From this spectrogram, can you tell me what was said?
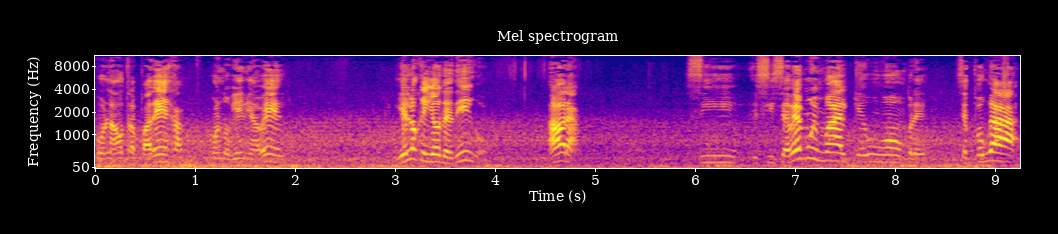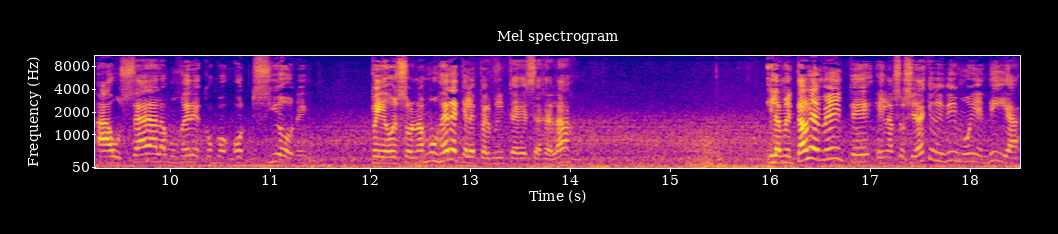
con la otra pareja, cuando viene a ver. Y es lo que yo le digo. Ahora, si, si se ve muy mal que un hombre se ponga a usar a las mujeres como opciones, peor son las mujeres que le permiten ese relajo. Y lamentablemente en la sociedad que vivimos hoy en día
